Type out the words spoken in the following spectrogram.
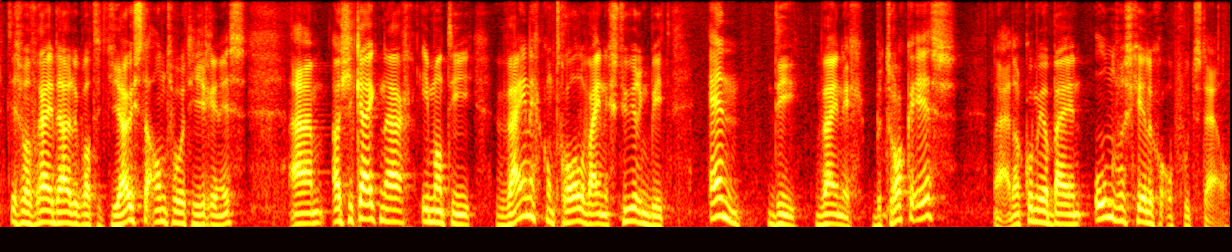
Het is wel vrij duidelijk wat het juiste antwoord hierin is. Ehm, als je kijkt naar iemand die weinig controle, weinig sturing biedt en die weinig betrokken is, nou ja, dan kom je bij een onverschillige opvoedstijl.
